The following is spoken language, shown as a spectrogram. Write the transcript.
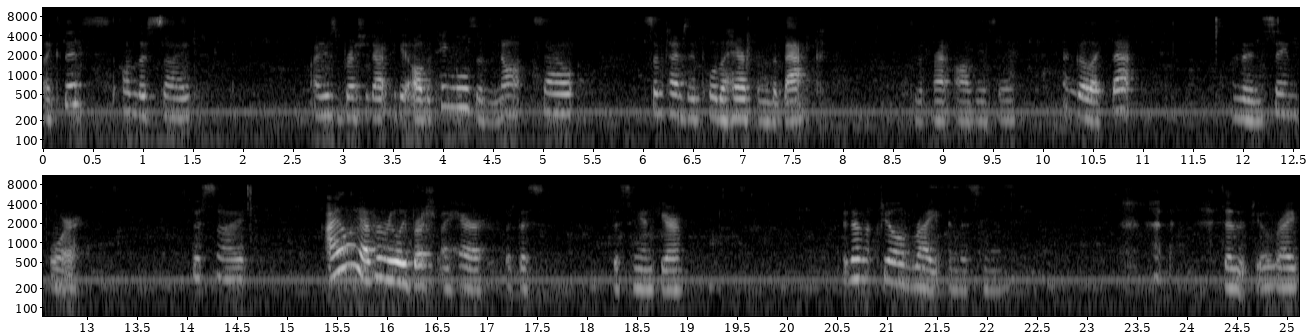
like this on this side. I just brush it out to get all the tangles and the knots out. Sometimes I pull the hair from the back to the front, obviously, and go like that. And then same for this side. I only ever really brush my hair with this this hand here. It doesn't feel right in this hand. it doesn't feel right,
